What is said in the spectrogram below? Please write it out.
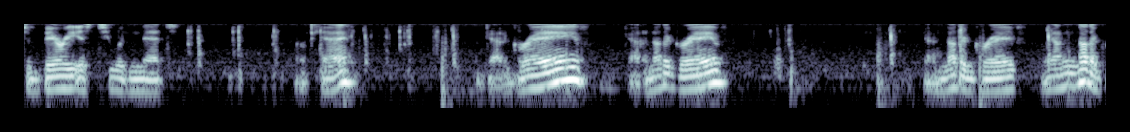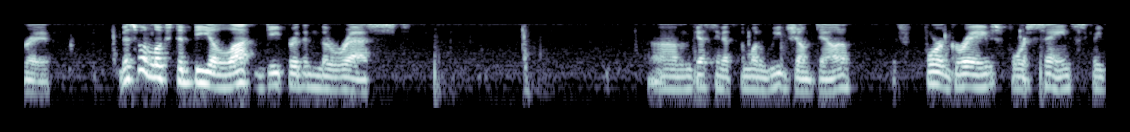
To bury is to admit. Okay. Got a grave. Got another grave. Got another grave. We got another grave. This one looks to be a lot deeper than the rest. Um, I'm guessing that's the one we jumped down. Four graves, four saints. We,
